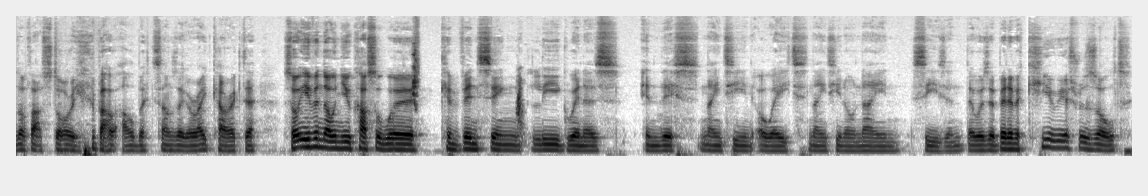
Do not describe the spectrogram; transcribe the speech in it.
Love that story about Albert. Sounds like a right character. So even though Newcastle were convincing league winners in this 1908-1909 season, there was a bit of a curious result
